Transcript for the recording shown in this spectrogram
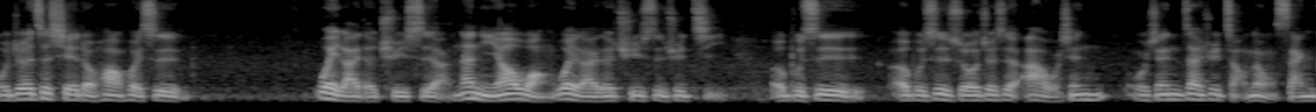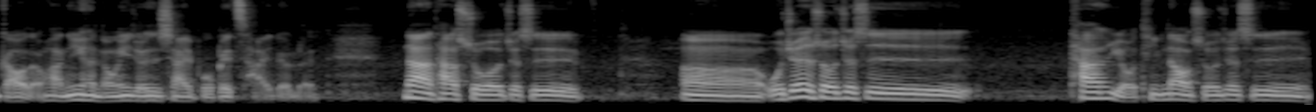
我觉得这些的话会是未来的趋势啊。那你要往未来的趋势去挤。而不是，而不是说就是啊，我先我先再去找那种三高的话，你很容易就是下一波被裁的人。那他说就是，呃，我觉得说就是他有听到说就是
